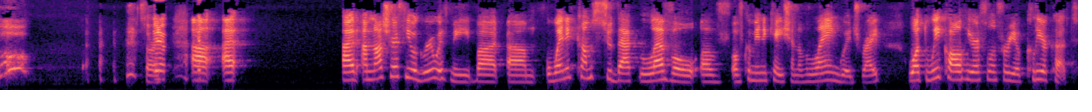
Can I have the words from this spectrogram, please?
Sorry. Uh, I I, am not sure if you agree with me, but um, when it comes to that level of, of communication, of language, right? What we call here at Fluent for Real clear cut.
